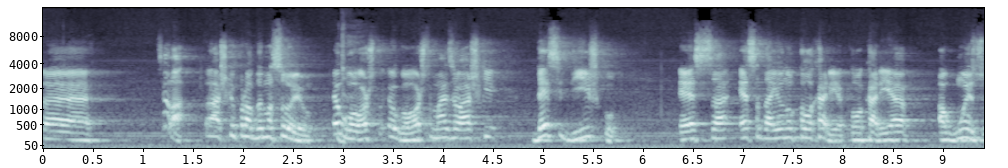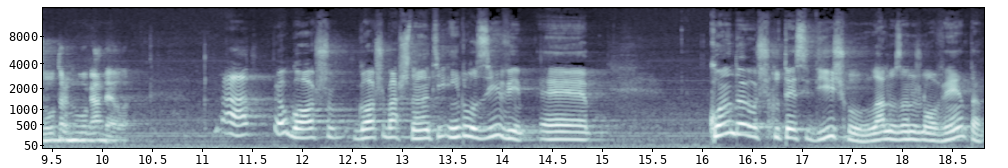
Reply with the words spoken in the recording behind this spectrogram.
é, sei lá, eu acho que o problema sou eu. Eu gosto, eu gosto, mas eu acho que desse disco, essa, essa daí eu não colocaria. Colocaria algumas outras no lugar dela. Ah, eu gosto, gosto bastante. Inclusive, é, quando eu escutei esse disco lá nos anos 90,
